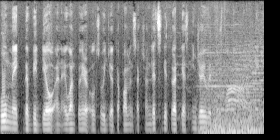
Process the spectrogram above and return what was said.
who make the video and I want to hear also with you at the comment section. Let's get to it guys. Enjoy with this. Wow.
